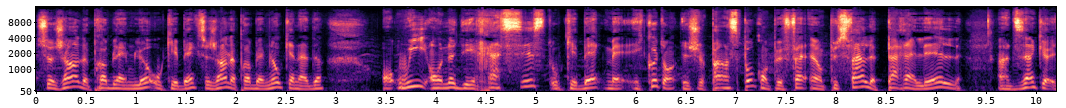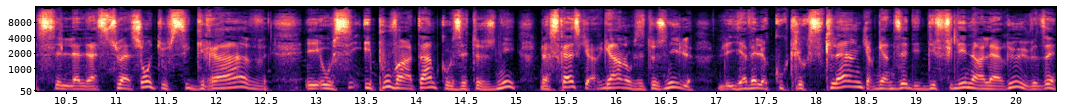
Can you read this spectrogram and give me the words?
ce genre de problème-là au Québec, ce genre de problème-là au Canada. Oui, on a des racistes au Québec, mais écoute, on, je pense pas qu'on peut faire, on puisse faire le parallèle en disant que c'est la, situation est aussi grave et aussi épouvantable qu'aux États-Unis. Ne serait-ce que regarde aux États-Unis, il y avait le Ku Klux Klan qui organisait des défilés dans la rue. Je veux dire,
